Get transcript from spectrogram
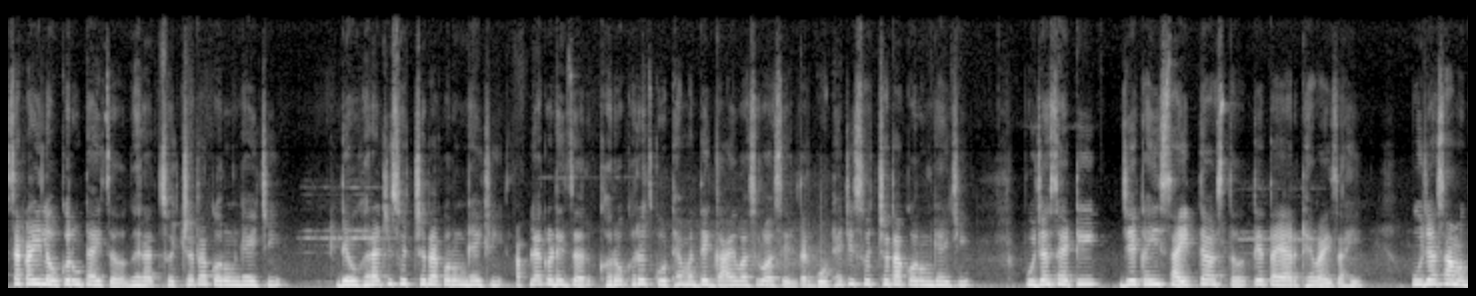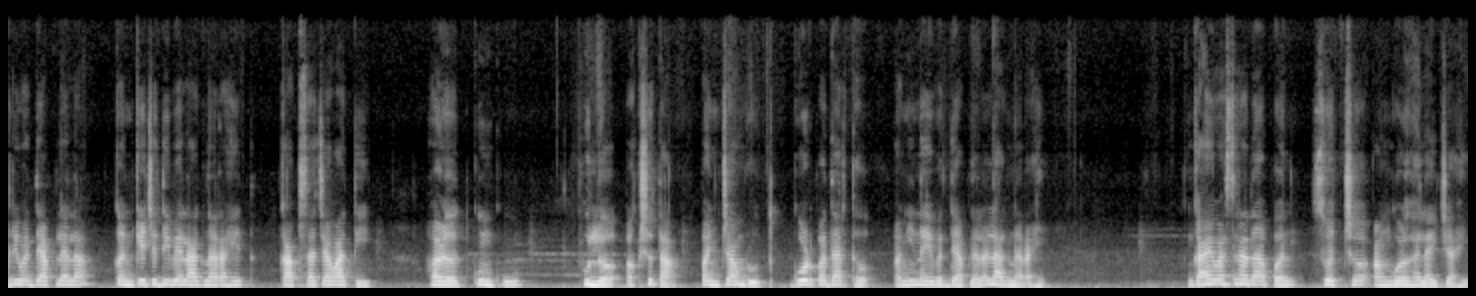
सकाळी लवकर उठायचं घरात स्वच्छता करून घ्यायची. देवघराची स्वच्छता करून घ्यायची. आपल्याकडे जर खरोखरच गोठ्यामध्ये गाय वासरू असेल तर गोठ्याची स्वच्छता करून घ्यायची. पूजासाठी जे काही साहित्य असतं ते तयार ठेवायचं आहे. पूजा सामग्रीमध्ये आपल्याला कणकेचे दिवे लागणार आहेत कापसाच्या वाती हळद कुंकू फुलं अक्षता पंचामृत गोड पदार्थ आणि नैवेद्य आपल्याला लागणार आहे. गाय वासराला आपण स्वच्छ आंघोळ घालायची आहे.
